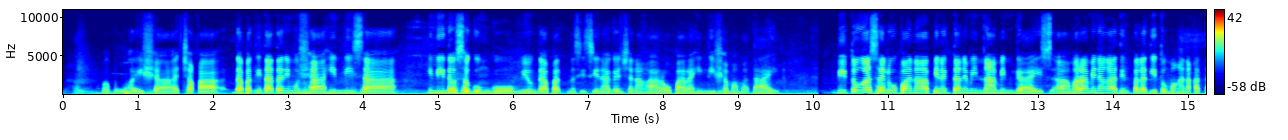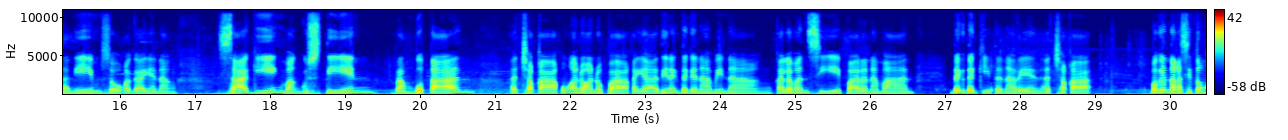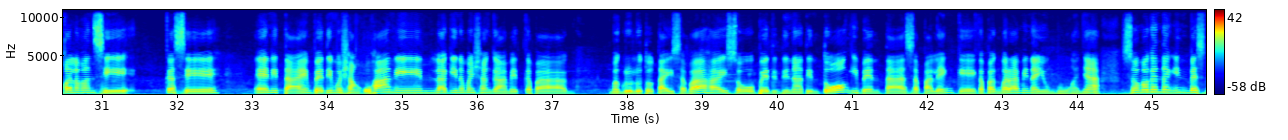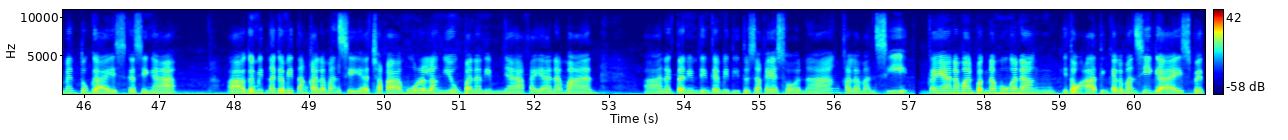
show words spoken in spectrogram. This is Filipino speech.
mabuhay siya. At saka, dapat itatanim mo siya hindi sa hindi daw sa gumgum, yung dapat nasisinagan siya ng araw para hindi siya mamatay. Dito nga sa lupa na pinagtanamin namin guys, ah, marami na nga din pala dito mga nakatanim. So kagaya ng saging, mangustin, rambutan, at saka kung ano-ano pa. Kaya dinagdagan namin ng kalamansi para naman dagdag kita na rin. At saka maganda kasi tong kalamansi kasi anytime, pwede mo siyang kuhanin. Lagi naman siyang gamit kapag magluluto tayo sa bahay. So, pwede din natin tong ibenta sa palengke kapag marami na yung bunga niya. So, magandang investment to guys kasi nga, ah, gamit na gamit ang kalamansi at saka mura lang yung pananim niya. Kaya naman, ah, nagtanim din kami dito sa Quezon ng kalamansi. Kaya naman, pag namunga ng itong ating kalamansi guys, pwede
